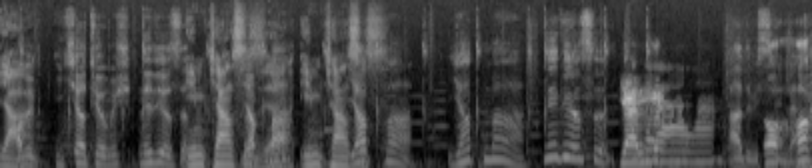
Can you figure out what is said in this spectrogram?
Ya Abi 2 atıyormuş. Ne diyorsun? imkansız ya. Yapma. İmkansız. Yapma. Yapma. Ne diyorsun? Geldi. ya. Hadi bismillah. hak.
